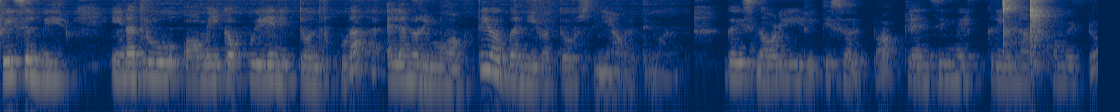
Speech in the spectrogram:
ಫೇಸಲ್ಲಿ ಮಿಲ್ಕ್ ಏನಾದರೂ ಮೇಕಪ್ಪು ಏನಿತ್ತು ಅಂದರೂ ಕೂಡ ಎಲ್ಲನೂ ರಿಮೂವ್ ಆಗುತ್ತೆ. ಇವಾಗ ಬನ್ನಿ, ಇವಾಗ ತೋರಿಸ್ತೀನಿ ಯಾವ ರೀತಿ ಮಾಡೋದು. ಗೈಸ್ ನೋಡಿ ಈ ರೀತಿ ಸ್ವಲ್ಪ ಕ್ಲೆನ್ಸಿಂಗ್ ಮಿಲ್ಕ್ ಕ್ರೀಮ್ನ ಹಾಕ್ಕೊಂಬಿಟ್ಟು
